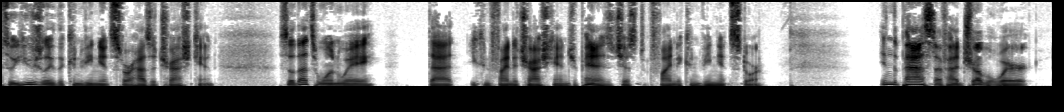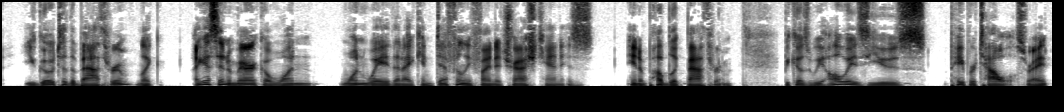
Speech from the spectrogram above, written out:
So usually the convenience store has a trash can. So that's one way that you can find a trash can in Japan is just find a convenience store. In the past I've had trouble where you go to the bathroom, like I guess in America one one way that I can definitely find a trash can is in a public bathroom because we always use paper towels, right?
